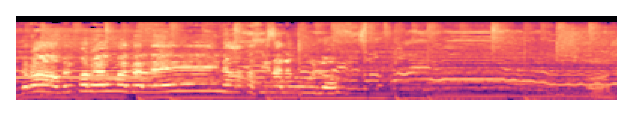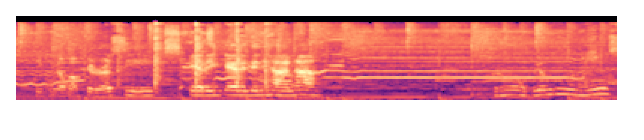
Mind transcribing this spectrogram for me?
Grabe, parang magaling! Nakakasira ng ulo. Speaking of accuracy, caring-carry din ni Hana. Grabe, ang linis.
